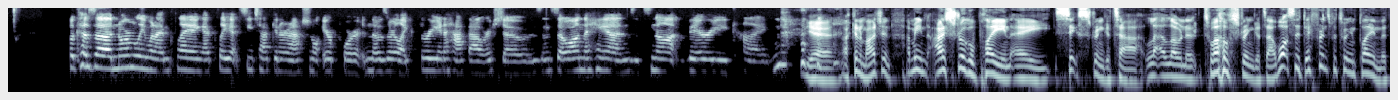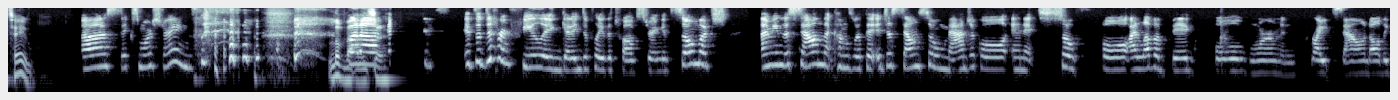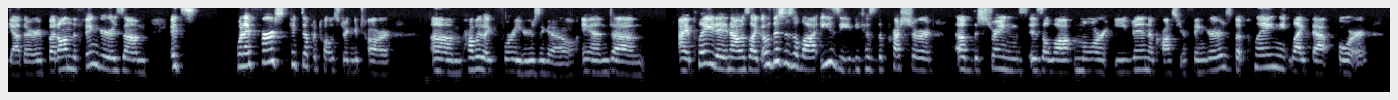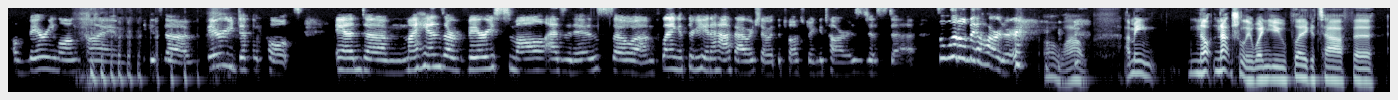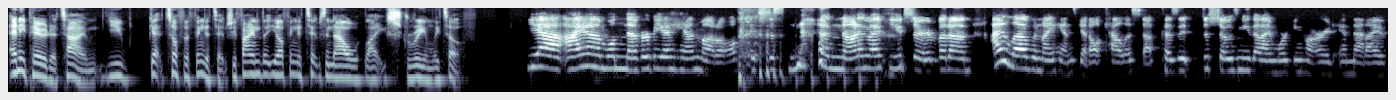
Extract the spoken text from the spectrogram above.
because uh, normally when I'm playing, I play at SeaTac International Airport, and those are like three and a half hour shows, and so on the hands, it's not very kind. Yeah, I can imagine. I mean, I struggle playing a six string guitar, let alone a 12 string guitar. What's the difference between playing the two? Uh, six more strings. Love that But, uh, answer. it's it's a different feeling getting to play the 12 string. It's so much I mean the sound that comes with it, it just sounds so magical and it's so full. I love a big full warm and bright sound all together. But on the fingers um it's when I first picked up a 12 string guitar um probably like 4 years ago and um I played it and I was like, "Oh, this is a lot easy because the pressure of the strings is a lot more even across your fingers, but playing it like that for a very long time is uh, very difficult. And um, my hands are very small as it is, so um, playing a three and a half hour show with the 12 string guitar is just uh, it's a little bit harder. Oh, wow. I mean, not naturally, when you play guitar for any period of time, you get tougher fingertips. You find that your fingertips are now like extremely tough. Yeah, I um will never be a hand model. It's just not in my future. But um, I love when my hands get all calloused up because it just shows me that I'm working hard and that I've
